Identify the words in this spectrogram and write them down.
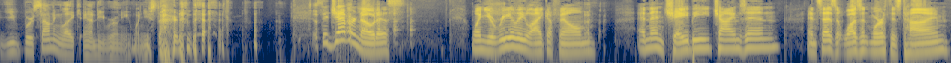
you were sounding like Andy Rooney when you started that. Did you ever notice when you really like a film and then Chaby chimes in and says it wasn't worth his time?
